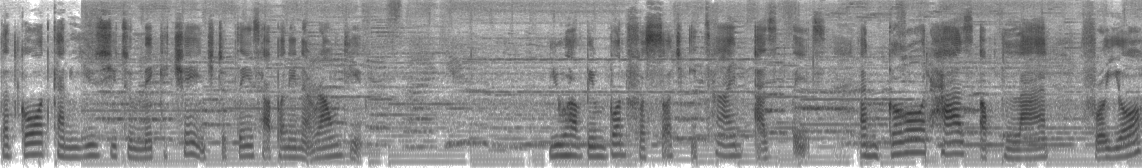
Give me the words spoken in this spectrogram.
that God can use you to make a change to things happening around you. You have been born for such a time as this, and God has a plan for your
